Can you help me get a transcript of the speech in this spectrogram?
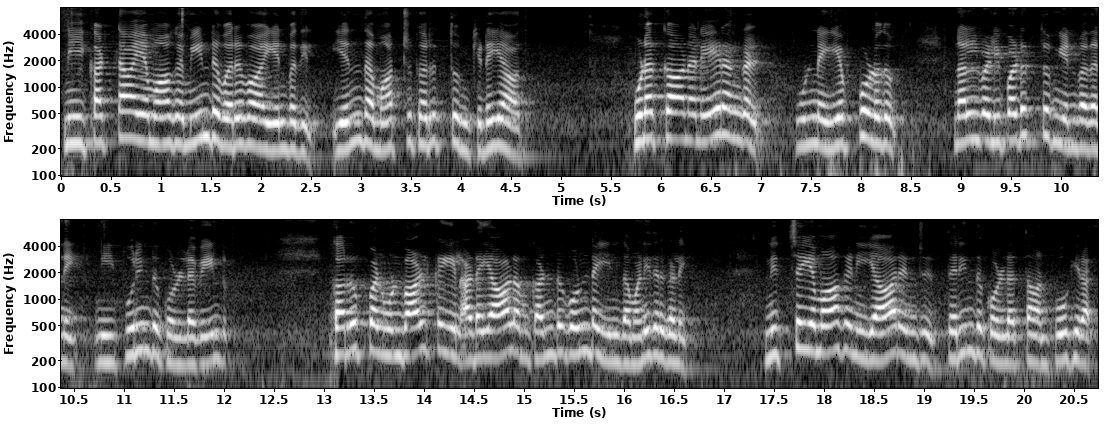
நீ கட்டாயமாக மீண்டு வருவாய் என்பதில் எந்த மாற்று கருத்தும் கிடையாது. உனக்கான நேரங்கள் உன்னை எப்பொழுதும் நல்வழிப்படுத்தும் என்பதனை நீ புரிந்து கொள்ள வேண்டும். கருப்பன் உன் வாழ்க்கையில் அடையாளம் கண்டுகொண்ட இந்த மனிதர்களை நிச்சயமாக நீ யார் என்று தெரிந்து கொள்ளத்தான் போகிறாய்.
